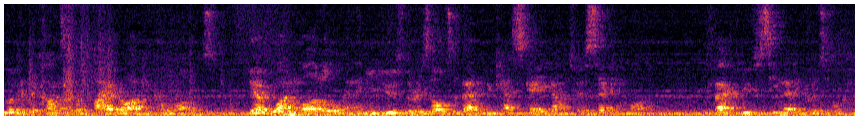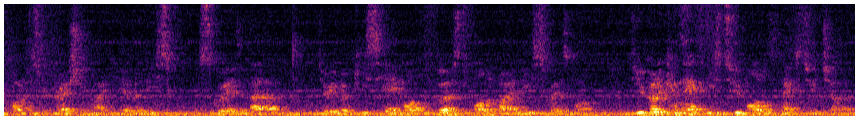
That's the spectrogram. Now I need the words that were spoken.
look at the concept of hierarchical models. You have one model, and then you use the results of that, and you cascade down to a second model. In fact, we've seen that in principal components regression, right? You have a least squares, uh, so you have a PCA model first, followed by a least squares model. So you've got to connect these two models next to each other.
